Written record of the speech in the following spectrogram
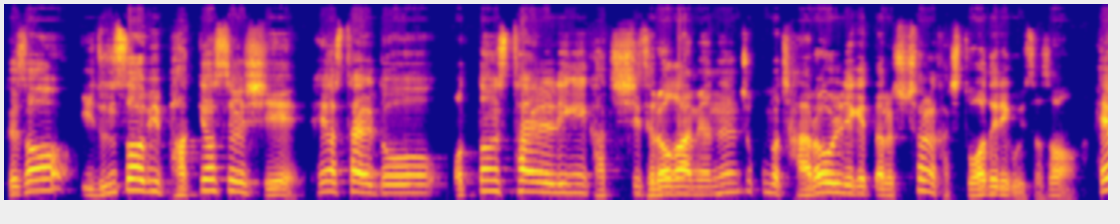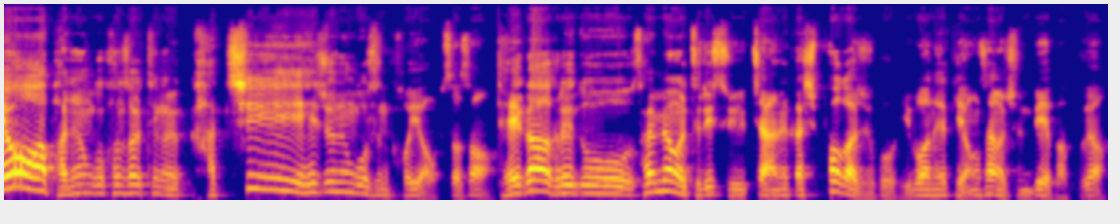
그래서 이 눈썹이 바뀌었을 시에 헤어스타일도 어떤 스타일링이 같이 들어가면은 조금 더 잘 어울리겠다를 추천을 같이 도와드리고 있어서 헤어와 반영구 컨설팅을 같이 해주는 곳은 거의 없어서 제가 그래도 설명을 드릴 수 있지 않을까 싶어가지고 이번에 이렇게 영상을 준비해 봤고요.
